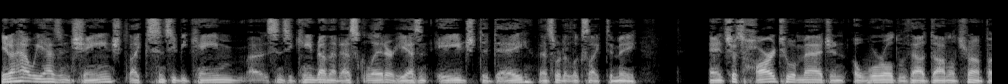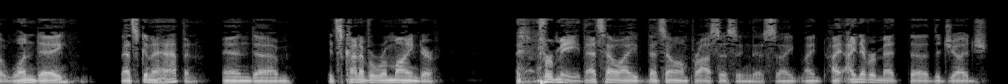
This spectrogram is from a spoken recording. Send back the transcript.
you know how he hasn't changed, like since he became, uh, since he came down that escalator, he hasn't aged a day. That's what it looks like to me. And it's just hard to imagine a world without Donald Trump, but one day that's going to happen. And, um, it's kind of a reminder for me. That's how I, that's how I'm processing this. I, I, I never met the, the judge.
